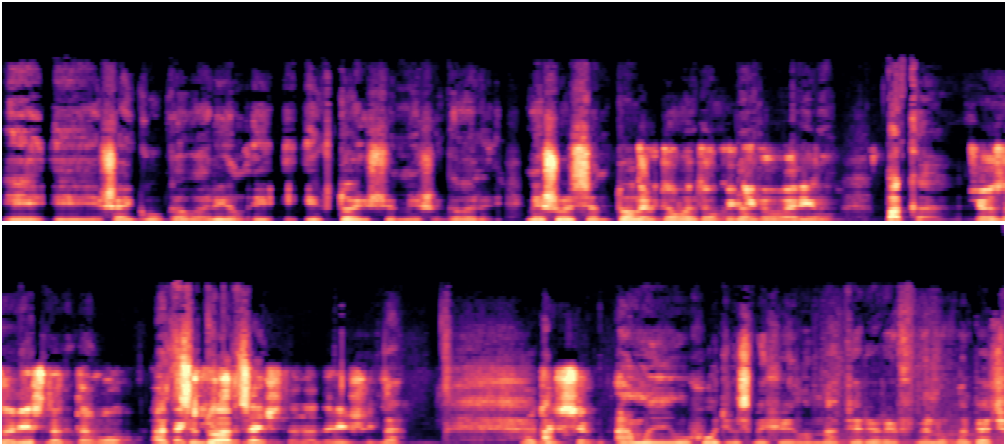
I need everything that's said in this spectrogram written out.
и, и Шойгу говорил, и, и, и кто еще, Миша, говорил? Мишусин тоже Да кто говорил. бы только да. не говорил. Пока Все зависит от того, а от какие ситуации. задачи-то надо решить. Да. Вот и все. А мы уходим с Михаилом на перерыв минут на пять.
